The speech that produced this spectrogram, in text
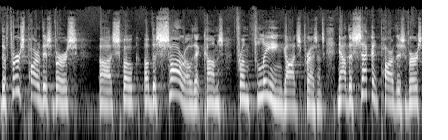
the first part of this verse uh, spoke of the sorrow that comes from fleeing God's presence. Now, the second part of this verse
